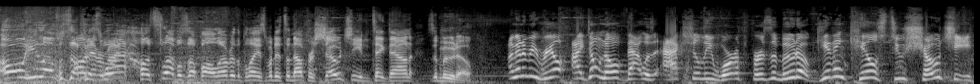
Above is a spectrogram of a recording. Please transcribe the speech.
Oh, he levels oh, up Oh, as never mind. well. It's levels up all over the place, but it's enough for Shochi to take down Zamudo. I'm gonna be real, I don't know if that was actually worth for Zamudo. Giving kills to Shochi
